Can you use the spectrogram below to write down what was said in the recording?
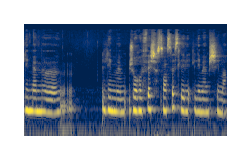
les mêmes, euh, les mêmes, je refais sans cesse les, mêmes schémas.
